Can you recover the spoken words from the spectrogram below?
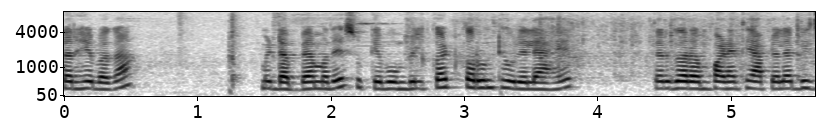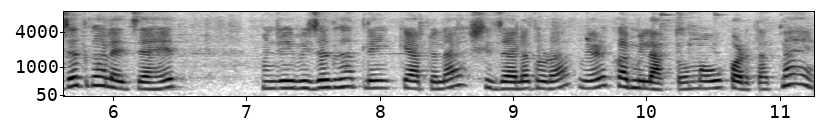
तर हे बघा मी डब्यामध्ये सुके बोंबील कट करून ठेवलेले आहेत. तर गरम पाण्यात हे आपल्याला भिजत घालायचे आहेत. म्हणजे भिजत घातले की आपल्याला शिजायला थोडा वेळ कमी लागतो. मऊ पडतात ना हे.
